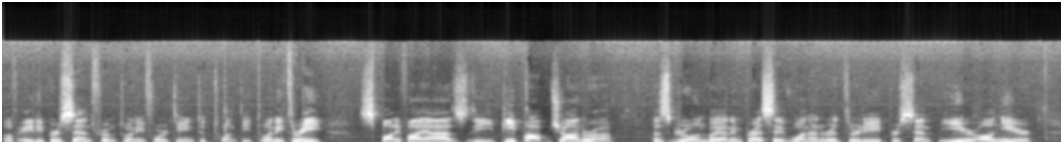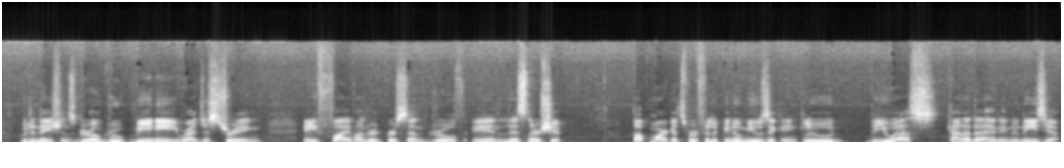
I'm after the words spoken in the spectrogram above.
of 80% from 2014 to 2023. Spotify adds the P-pop genre has grown by an impressive 138% year on year, with the nation's girl group BINI registering a 500% growth in listenership. Top markets for Filipino music include the US, Canada, and Indonesia.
